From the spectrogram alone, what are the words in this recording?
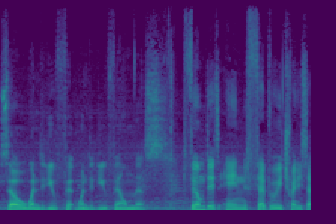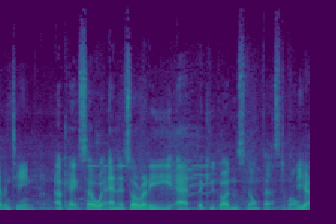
so when did you fi- when did you film this? Filmed it in February 2017. Okay, so and it's already at the Kew Gardens Film Festival. Yeah.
